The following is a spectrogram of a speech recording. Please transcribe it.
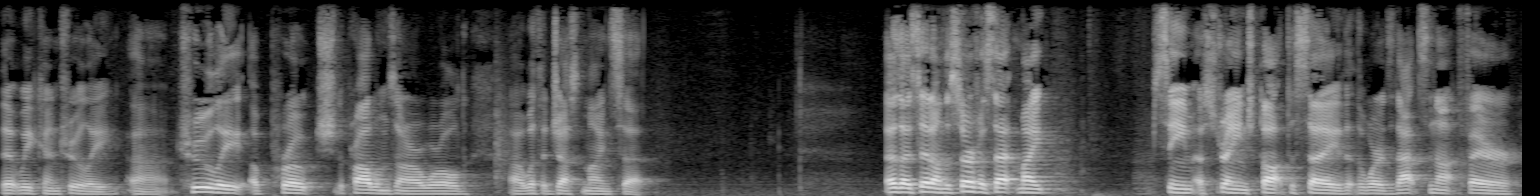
that we can truly, uh, truly approach the problems in our world uh, with a just mindset. As I said on the surface, that might seem a strange thought to say that the words "that's not fair,"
